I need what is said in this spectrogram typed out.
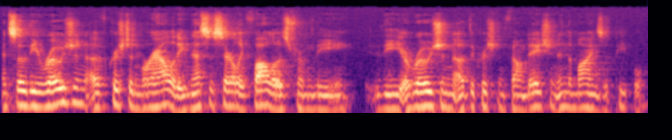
And so, the erosion of Christian morality necessarily follows from the the erosion of the Christian foundation in the minds of people.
